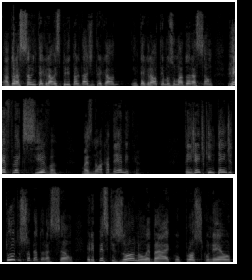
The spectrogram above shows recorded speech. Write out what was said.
Adoração integral, espiritualidade integral, integral, temos uma adoração reflexiva, mas não acadêmica. Tem gente que entende tudo sobre adoração, ele pesquisou no hebraico, proscuneu,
